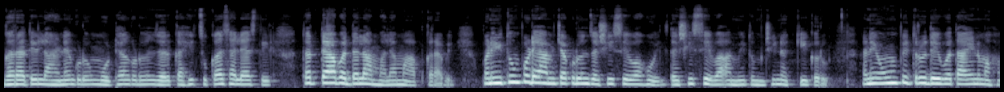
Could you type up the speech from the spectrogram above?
घरातील लहान्यांकडून मोठ्यांकडून जर काही चुका झाल्या असतील तर त्याबद्दल आम्हाला माफ करावे. पण इथून पुढे आमच्याकडून जशी सेवा होईल तशी सेवा आम्ही तुमची नक्की करू. आणि ओम पितृदेवताय मह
